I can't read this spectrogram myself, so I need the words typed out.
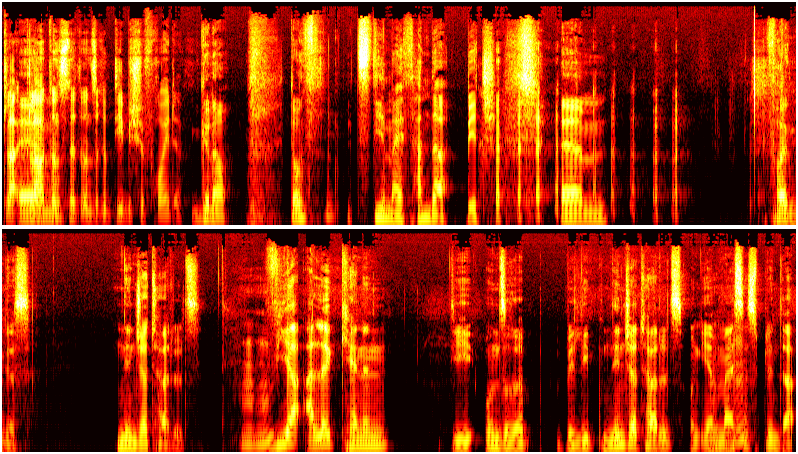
Kla Ähm, klaut uns nicht unsere diebische Freude. Genau. Don't steal my thunder, bitch. ähm, Folgendes: Ninja Turtles. Wir alle kennen die unsere beliebten Ninja Turtles und ihren Meister Splinter.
